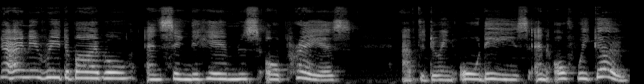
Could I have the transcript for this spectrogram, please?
not only read the Bible and sing the hymns or prayers, after doing all these, and off we go.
